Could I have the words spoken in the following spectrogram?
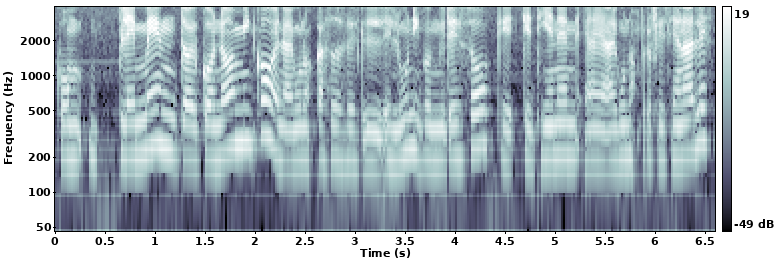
complemento económico, en algunos casos es el, único ingreso que, tienen eh, algunos profesionales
